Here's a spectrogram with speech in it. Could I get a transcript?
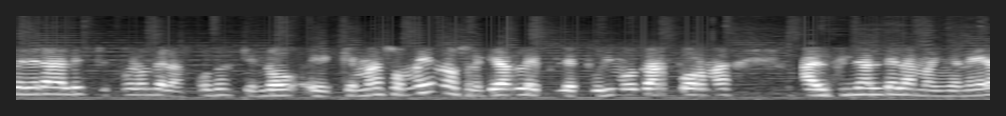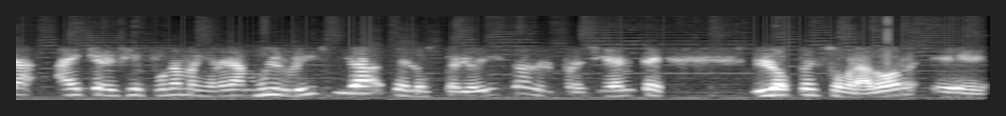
federales que fueron de las cosas que no eh, que más o menos ayer le, le pudimos dar forma al final de la mañanera, hay que decir, fue una mañanera muy rígida de los periodistas, del presidente López Obrador, eh,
